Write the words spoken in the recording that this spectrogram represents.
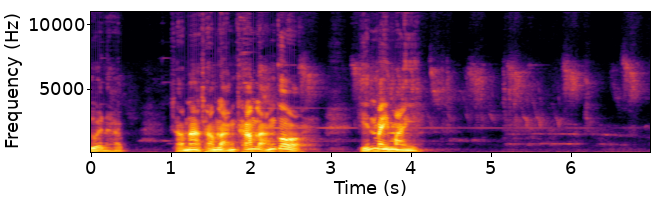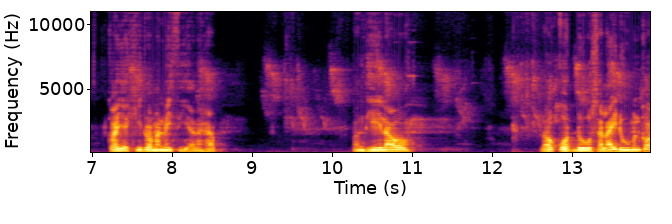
ด้วยนะครับ ชามหน้าชามหลัง ชามหลังก็เห็นใหม่ๆ ก็อย่าคิดว่ามันไม่เสียนะครับ บางทีเรา เรากดดูสไลด์ดูมันก็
